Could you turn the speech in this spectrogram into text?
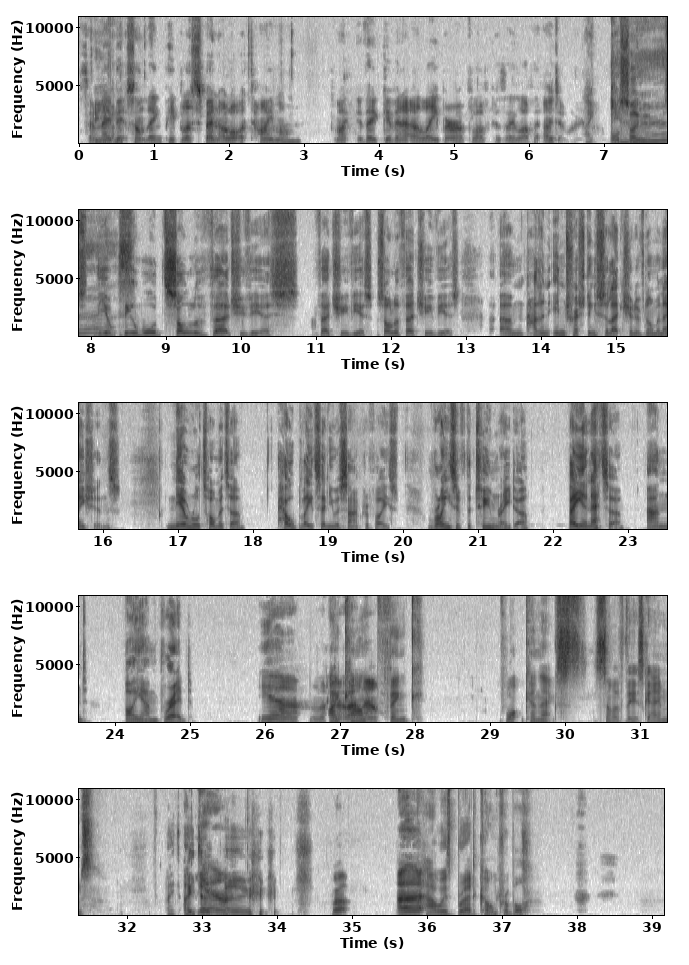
so maybe it's something people have spent a lot of time on. Like they've given it a labour of love because they love it. I don't know. I Also, the the award Soul of Virtuvius, Virtuvius, Soul of Virtuvius, um, has an interesting selection of nominations: Nier Automata, Hellblade: Senua's Sacrifice, Rise of the Tomb Raider, Bayonetta, and I Am Bread. Yeah, I'm I at can't now. think what connects some of these games. I, I don't Yeah. know. Well, uh, How is bread comparable?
